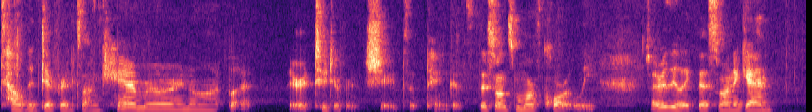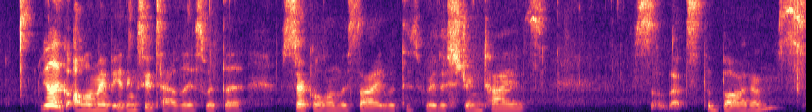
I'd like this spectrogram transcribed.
tell the difference on camera or not, but there are two different shades of pink. It's, this one's more corally. So I really like this one. Again, I feel like all of my bathing suits have this with the circle on the side with this where the string ties. So that's the bottoms.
